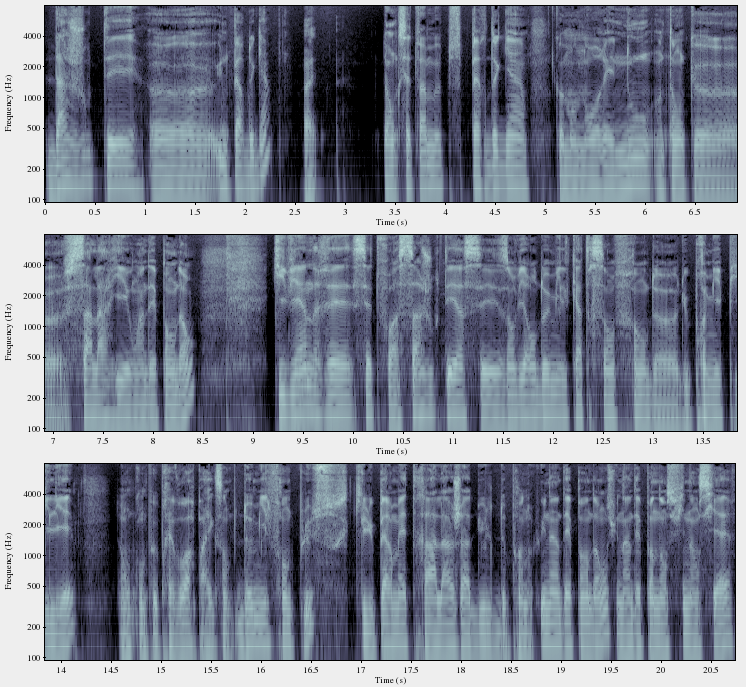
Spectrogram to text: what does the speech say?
d'ajouter euh, une perte de gain. Ouais. Donc cette fameuse perte de gain, comme on aurait nous en tant que salariés ou indépendants, qui viendrait cette fois s'ajouter à ces environ 2400 francs de- du premier pilier. Donc on peut prévoir par exemple 2000 francs de plus, ce qui lui permettra à l'âge adulte de prendre une indépendance, une indépendance financière,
